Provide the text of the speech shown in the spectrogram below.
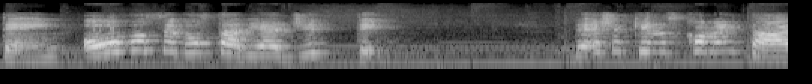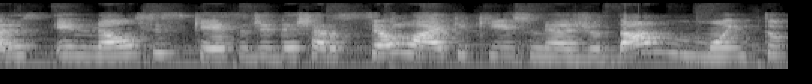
tem ou você gostaria de ter? Deixa aqui nos comentários e não se esqueça de deixar o seu like que isso me ajuda muito,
